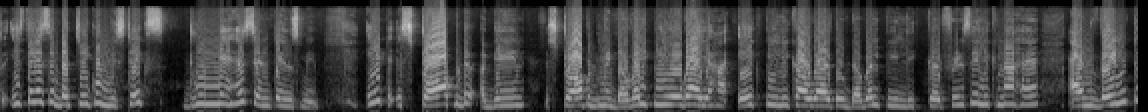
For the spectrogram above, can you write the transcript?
तो इस तरह से बच्चे को मिस्टेक्स ढूँढने हैं सेंटेंस में। इट स्टॉप्ड अगेन स्टॉप्ड में डबल पी होगा, यहाँ एक पी लिखा हुआ है तो डबल पी लिखकर फिर से लिखना है। एंड वेंट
